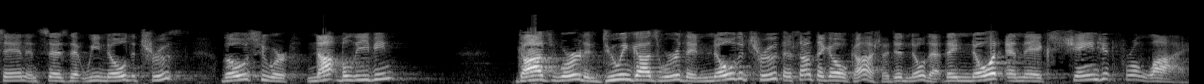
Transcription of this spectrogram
sin and says that we know the truth. Those who are not believing God's Word and doing God's Word, they know the truth. And it's not they go, oh, gosh, I didn't know that. They know it and they exchange it for a lie.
